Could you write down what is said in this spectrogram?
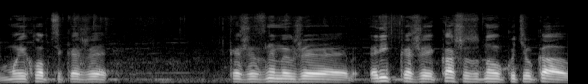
мої хлопці каже, каже, з ними вже рік каже, кашу з одного котілка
